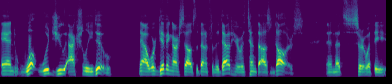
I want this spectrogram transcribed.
And what would you actually do? Now, we're giving ourselves the benefit of the doubt here with $10,000. And that's sort of what the,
